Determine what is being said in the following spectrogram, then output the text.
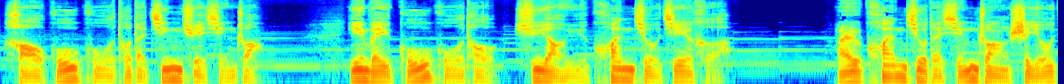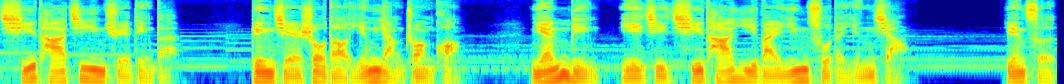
好股骨头的精确形状，因为股骨头需要与髋臼结合，而髋臼的形状是由其他基因决定的，并且受到营养状况、年龄以及其他意外因素的影响，因此。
